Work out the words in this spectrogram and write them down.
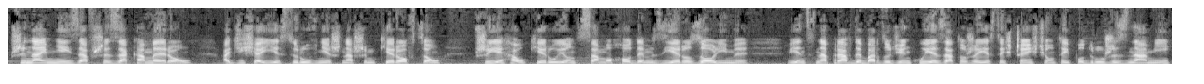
przynajmniej zawsze za kamerą, a dzisiaj jest również naszym kierowcą. Przyjechał kierując samochodem z Jerozolimy, więc naprawdę bardzo dziękuję za to, że jesteś częścią tej podróży z nami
